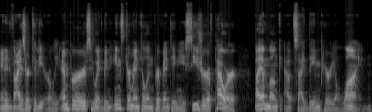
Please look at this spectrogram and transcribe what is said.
an advisor to the early emperors who had been instrumental in preventing a seizure of power by a monk outside the imperial line.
